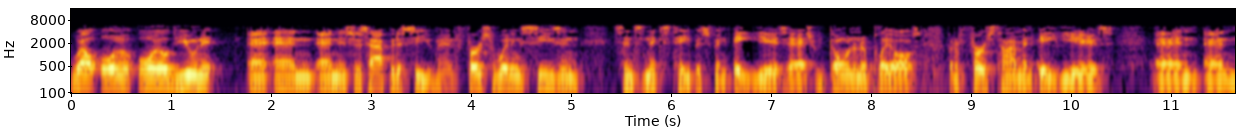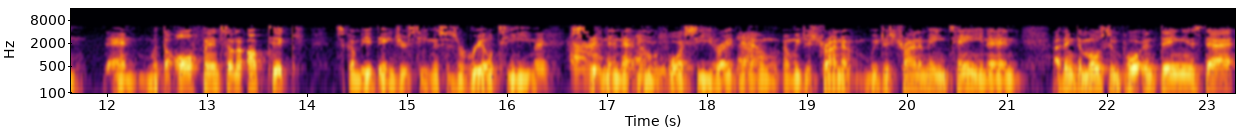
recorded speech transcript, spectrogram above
well oiled, oiled unit, and, and and it's just happy to see you, man. First winning season since Nick's tape. It's been eight years, Ash. We're going into the playoffs for the first time in eight years, and and and with the offense on an uptick. It's gonna be a dangerous team. This is a real team sitting in that number four seed right now, and we just trying to we just trying to maintain. And I think the most important thing is that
